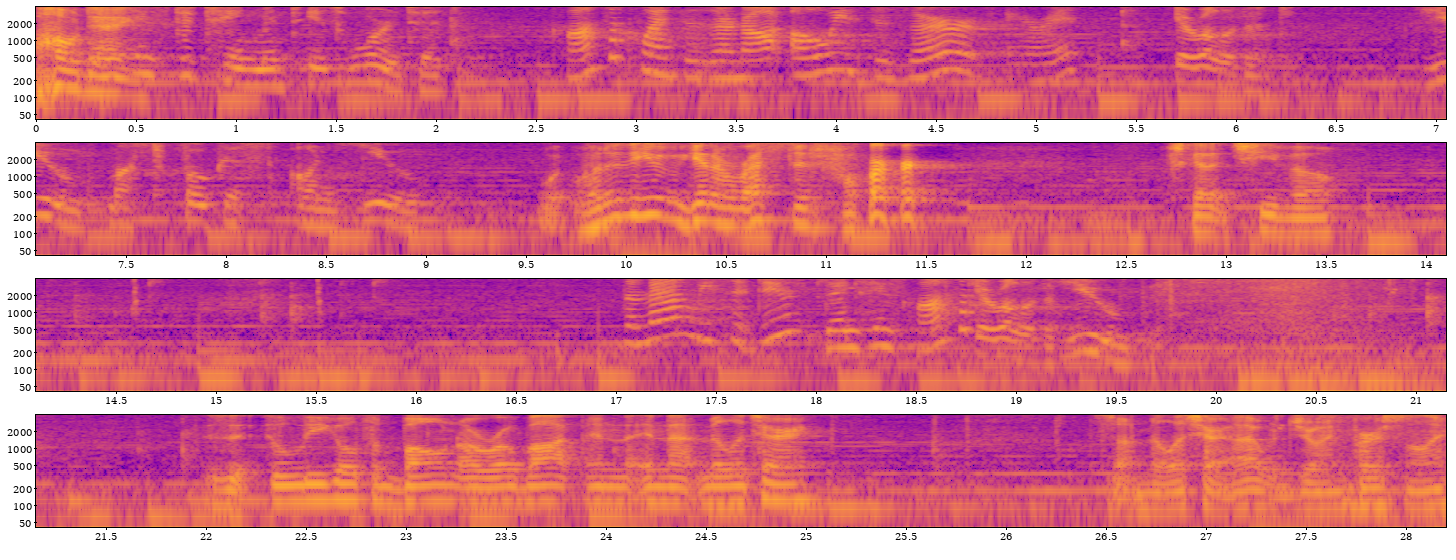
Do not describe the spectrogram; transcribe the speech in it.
Oh And dang. his detainment is warranted. Consequences are not always deserved, ARID. Irrelevant. You must focus on you. Wh- What did he get arrested for? Just got a Chivo. The man we seduced. Then his Conse- irrelevant. You. Is it illegal to bone a robot in in that military? It's not military I would join personally.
